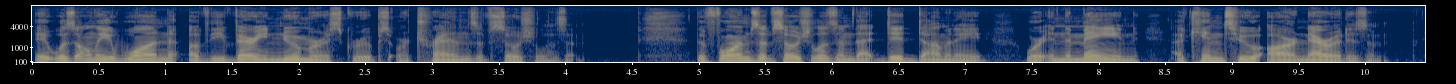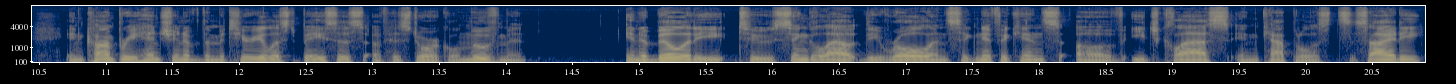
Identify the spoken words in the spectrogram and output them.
It was only one of the very numerous groups or trends of socialism. The forms of socialism that did dominate were in the main akin to our Narodism, in comprehension of the materialist basis of historical movement, inability to single out the role and significance of each class in capitalist society,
